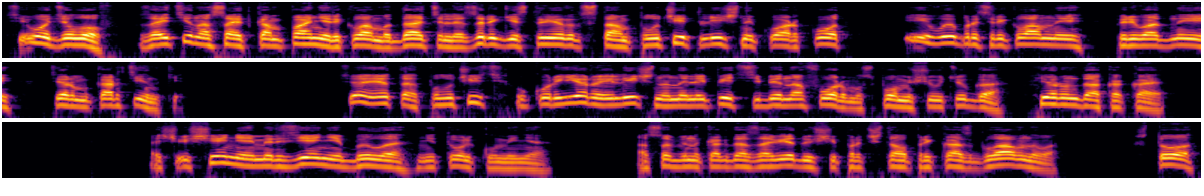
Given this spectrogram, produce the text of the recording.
Всего делов. Зайти на сайт компании рекламодателя, зарегистрироваться там, получить личный QR-код и выбрать рекламные переводные термокартинки. Все это получить у курьера и лично налепить себе на форму с помощью утюга. Ерунда какая. Ощущение омерзения было не только у меня. Особенно, когда заведующий прочитал приказ главного, что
